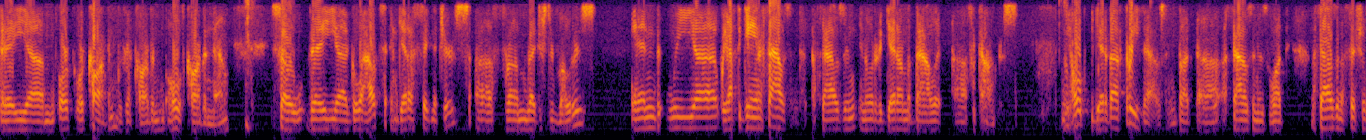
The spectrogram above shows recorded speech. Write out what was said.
they um, or or Carbon. We've got Carbon, all of Carbon now. So they uh, go out and get us signatures uh, from registered voters, and we uh, we have to gain a thousand, a thousand in order to get on the ballot for Congress. We okay. hope to get about 3,000, but uh, 1,000 is what a 1,000 official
